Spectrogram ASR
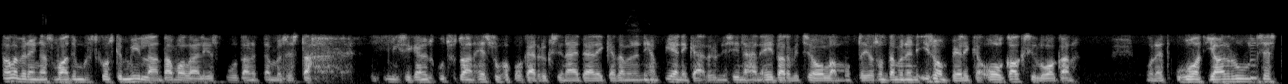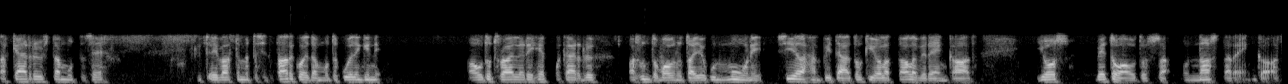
talvirengasvaatimukset koske millään tavalla, eli jos puhutaan nyt tämmöisestä, miksi nyt kutsutaan hessuhopokärryksi näitä, eli tämmöinen ihan pieni kärry, niin siinähän ei tarvitse olla, mutta jos on tämmöinen isompi, eli O2-luokan, monet puhuvat jarrullisesta kärrystä, mutta se nyt ei välttämättä sitä tarkoita, mutta kuitenkin autotraileri, heppakärry, asuntovaunu tai joku muu, niin siellähän pitää toki olla talvirenkaat, jos vetoautossa on nastarenkaat,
